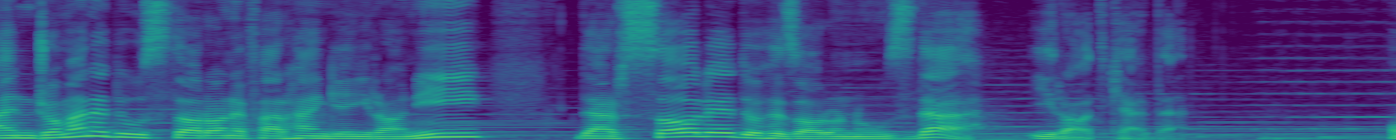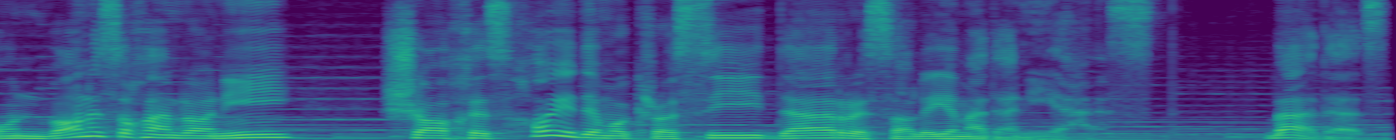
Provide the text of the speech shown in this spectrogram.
انجمن دوستداران فرهنگ ایرانی در سال 2019 ایراد کردند. عنوان سخنرانی های دموکراسی در رساله مدنیه است. بعد از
